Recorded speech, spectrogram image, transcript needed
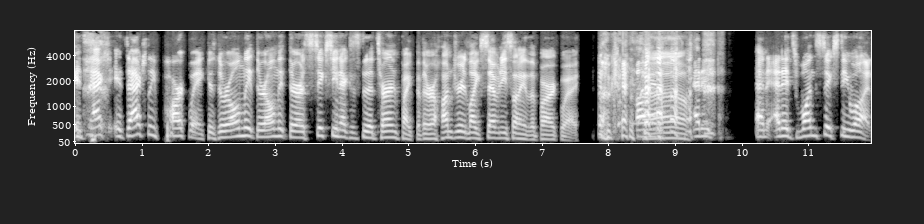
It's actually it's actually Parkway because there are only there are only there are 16 exits to the turnpike, but there are 100 like 70 something of the Parkway. okay. Uh, oh. and it and and it's 161.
